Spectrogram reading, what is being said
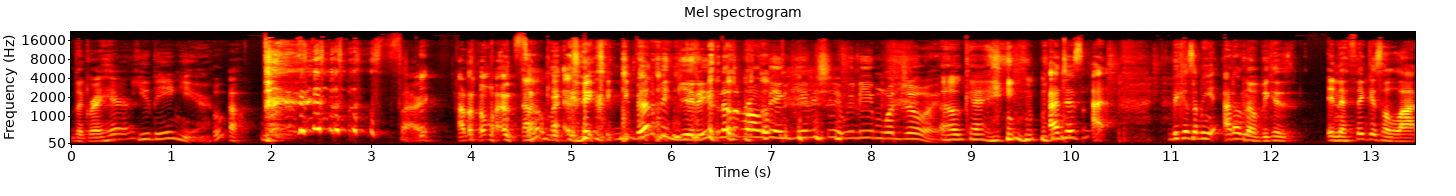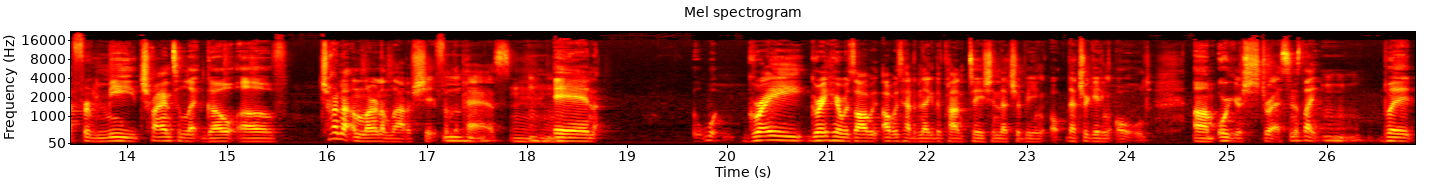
the gray hair? You being here. Oh, sorry. I don't know why I'm Oh my. You better be giddy. Nothing wrong with being giddy. Shit, we need more joy. okay. I just I, because I mean I don't know because and I think it's a lot for me trying to let go of trying to unlearn a lot of shit from the mm-hmm. past mm-hmm. and gray gray hair was always always had a negative connotation that you're being that you're getting old um, or you're stressed and it's like mm-hmm. but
